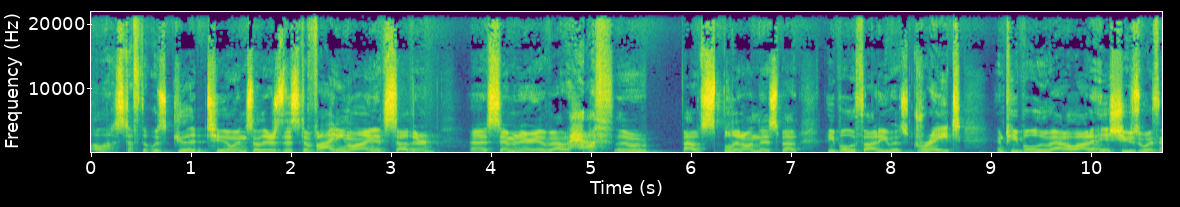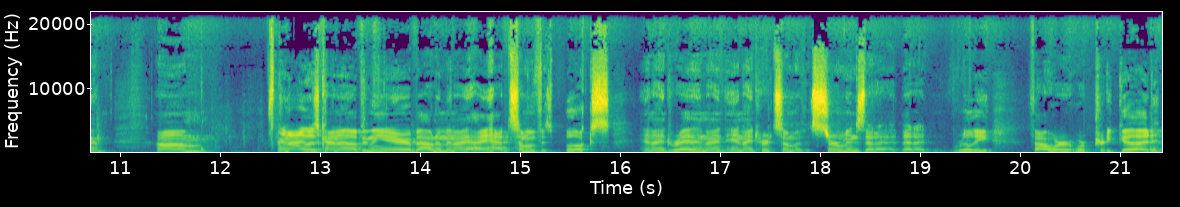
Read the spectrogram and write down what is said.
a lot of stuff that was good too, and so there's this dividing line at Southern uh, Seminary about half were about split on this about people who thought he was great and people who had a lot of issues with him. Um, and I was kind of up in the air about him, and I, I, had some of his books, and I'd read and, I, and I'd heard some of his sermons that I that I really thought were, were pretty good.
